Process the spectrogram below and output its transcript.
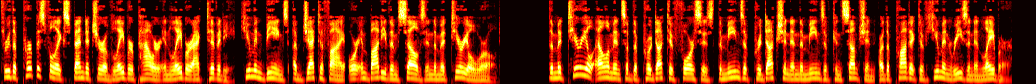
Through the purposeful expenditure of labor power in labor activity, human beings objectify or embody themselves in the material world. The material elements of the productive forces the means of production and the means of consumption are the product of human reason and labor.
